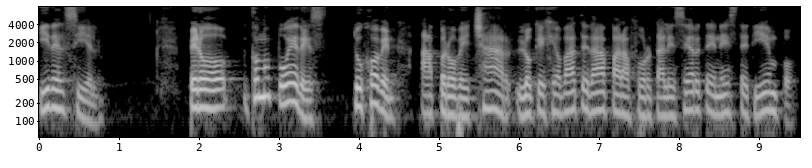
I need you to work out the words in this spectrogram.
y del cielo. Pero, ¿cómo puedes, tú joven, aprovechar lo que Jehová te da para fortalecerte en este tiempo?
